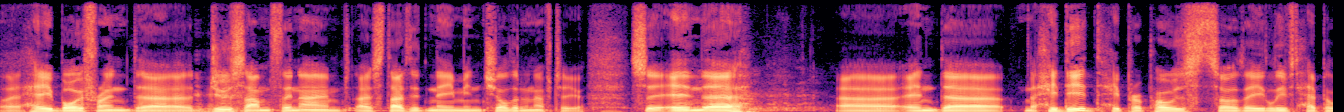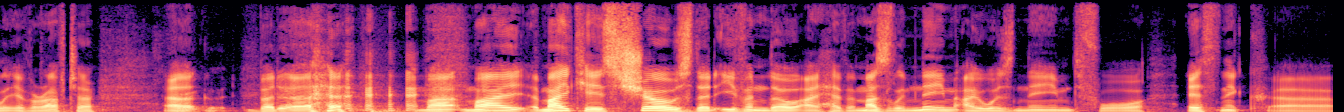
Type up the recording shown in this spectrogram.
uh hey boyfriend, uh, do something. I'm, I started naming children after you. So and uh, and he did. He proposed, so they lived happily ever after. Uh, but uh, my, my, my case shows that even though I have a Muslim name, I was named for ethnic uh,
